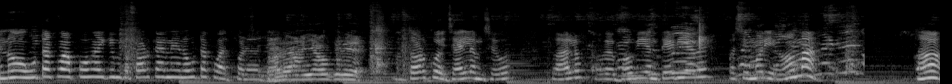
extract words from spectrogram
ન ઉટકવા પોહાય કેમ કે તડકાને એને ઉટકવા જ પડે તડકો જાયલમ છે હો. તો હાલો હવે ભવ્યને તેડી આવે પછી મળીએ. હમાં હા.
